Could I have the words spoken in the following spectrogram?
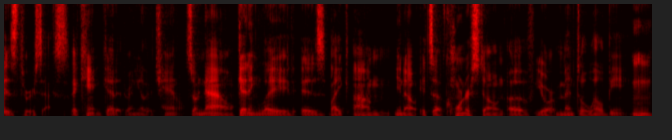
is through sex. They can't get it through any other channel. So now getting laid is like um, you know, it's a cornerstone of your mental well being. Mhm.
